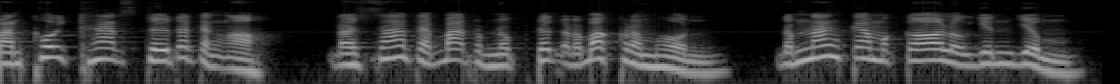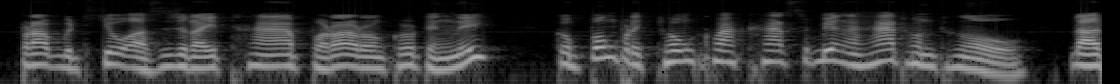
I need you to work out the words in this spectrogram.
បានខូចខាតស្ទើរតែទាំងអស់ដោយសារតែបាក់ទំនប់ទឹករបស់ក្រុមហ៊ុនតំណាងគណៈកម្មការលោកយិនយឹមប្រាប់វិទ្យុអសិរ័យថាបរិយារងគ្រោះទាំងនេះកំពុងប្រឈមខ្វះខាតស្បៀងអាហារធ្ងន់ធ្ងរដែល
